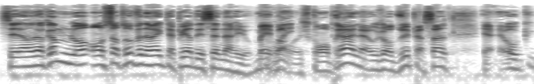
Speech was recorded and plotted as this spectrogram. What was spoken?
C'est on a comme on, on se retrouve finalement avec le pire des scénarios. Mais bon, je comprends là aujourd'hui personne y a aucun-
